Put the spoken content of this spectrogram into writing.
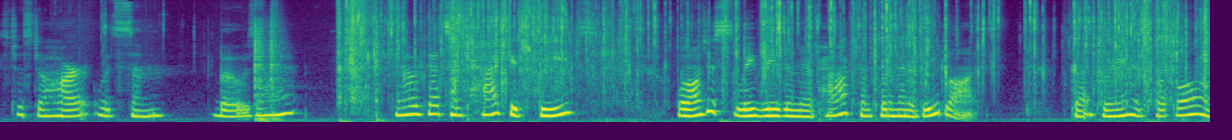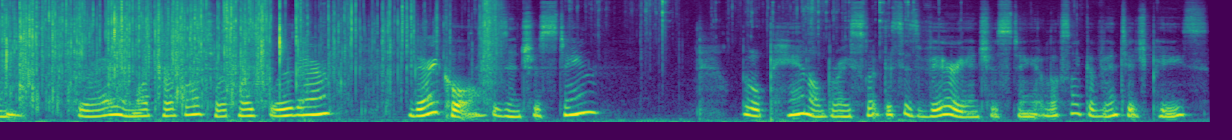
It's just a heart with some bows on it. And then we've got some packaged beads. Well, I'll just leave these in their packs and put them in a bead lot. Got green and purple and gray and more purple, turquoise blue there. Very cool. This is interesting. Little panel bracelet. This is very interesting. It looks like a vintage piece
